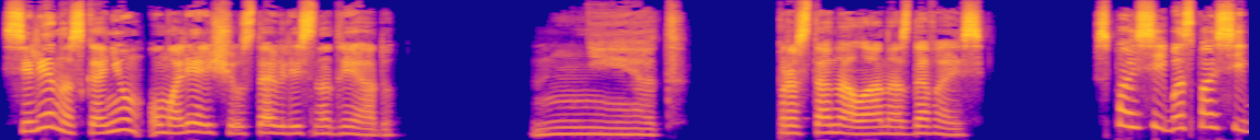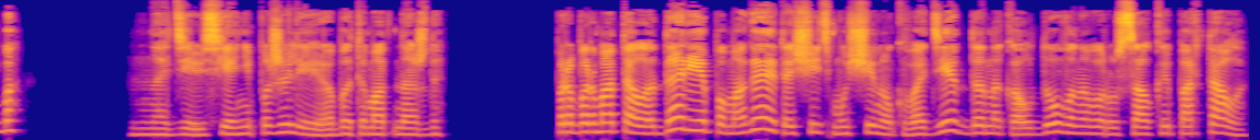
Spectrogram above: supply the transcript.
Селена с конем умоляюще уставились на Дриаду. «Нет», — простонала она, сдаваясь. «Спасибо, спасибо». «Надеюсь, я не пожалею об этом однажды», Пробормотала Дарья, помогая тащить мужчину к воде до наколдованного русалкой портала.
